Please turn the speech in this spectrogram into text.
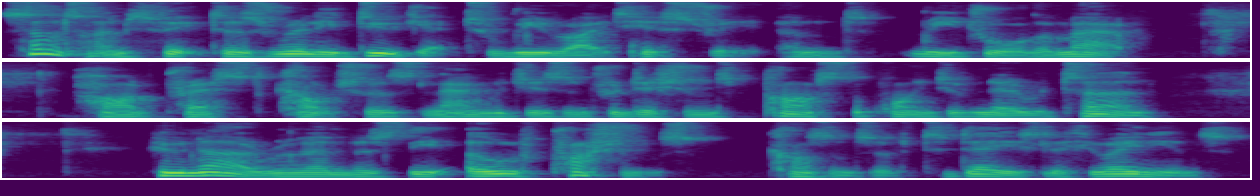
Sometimes victors really do get to rewrite history and redraw the map hard pressed cultures, languages, and traditions past the point of no return. Who now remembers the old Prussians, cousins of today's Lithuanians?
